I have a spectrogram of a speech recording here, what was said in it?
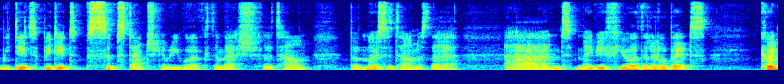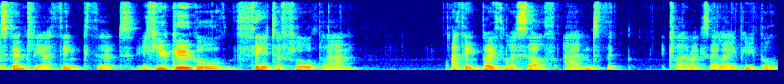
We did we did substantially rework the mesh for the town, but most of the town was there, and maybe a few other little bits. Coincidentally, I think that if you Google theatre floor plan, I think both myself and the Climax LA people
